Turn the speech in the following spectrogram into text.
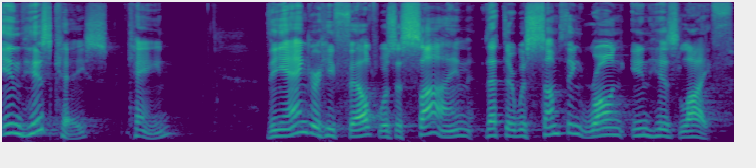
in his case, Cain, the anger he felt was a sign that there was something wrong in his life,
